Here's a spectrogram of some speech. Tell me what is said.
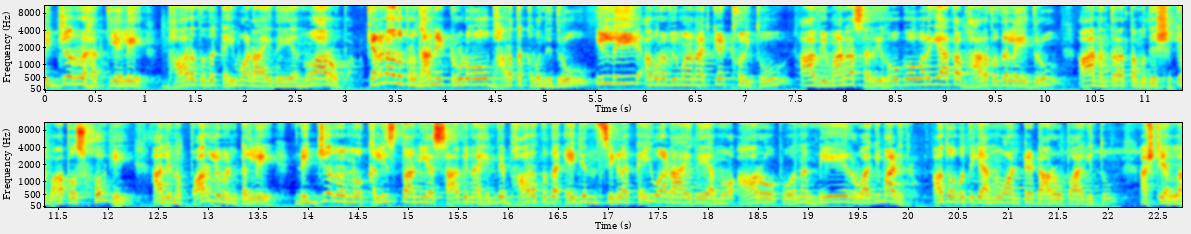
ನಿಜ್ಜರ್ ಹತ್ಯೆಯಲ್ಲಿ ಭಾರತದ ಕೈವಾಡ ಇದೆ ಅನ್ನೋ ಆರೋಪ. ಕೆನಡಾದ ಪ್ರಧಾನಿ ಟ್ರೂಡೋ ಭಾರತಕ್ಕೆ ಬಂದಿದ್ರು. ಇಲ್ಲಿ ಅವರ ವಿಮಾನ ಕೆಟ್ಟ ಹೋಯಿತು. ಆ ವಿಮಾನ ಸರಿ ಹೋಗೋವರೆಗೆ ಆತ ಭಾರತದಲ್ಲೇ ಇದ್ದರು. ಆ ನಂತರ ತಮ್ಮ ದೇಶಕ್ಕೆ ವಾಪಸ್ ಹೋಗಿ ಅಲ್ಲಿನ ಪಾರ್ಲಿಮೆಂಟಲ್ಲಿ ನಿಜ್ಜರ್ ಅನ್ನೋ ಖಲಿಸ್ತಾನಿಯ ಸಾವಿನ ಹಿಂದೆ ಭಾರತದ ಏಜೆನ್ಸಿಗಳ ಕೈವಾಡ ಇದೆ ಅನ್ನೋ ಆರೋಪವನ್ನು ನೇರವಾಗಿ ಮಾಡಿದರು. ಅದು ಅವತ್ತಿಗೆ ಅನ್ವಾಂಟೆಡ್ ಆರೋಪ ಆಗಿತ್ತು. ಅಷ್ಟೇ ಅಲ್ಲ,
